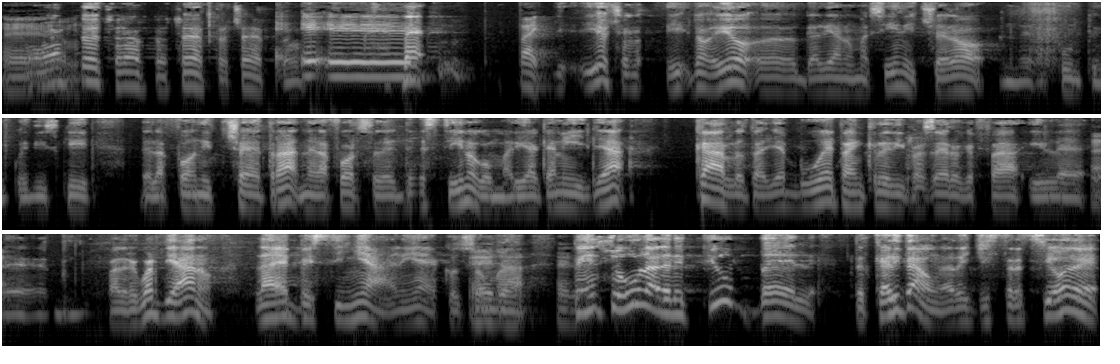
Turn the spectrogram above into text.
Eh, Certo, certo, certo, certo. e, e- Beh, vai. Io, no, io, eh, Galliano Massini ce l'ho eh, appunto in quei dischi della Fonit Cetra, nella Forza del Destino con Maria Caniglia, Carlo Tagliabue, Tancredi Pasero che fa il eh, padre guardiano, la Ebbe Stignani, ecco, insomma, Eh già, eh già. penso una delle più belle. Per carità, una registrazione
